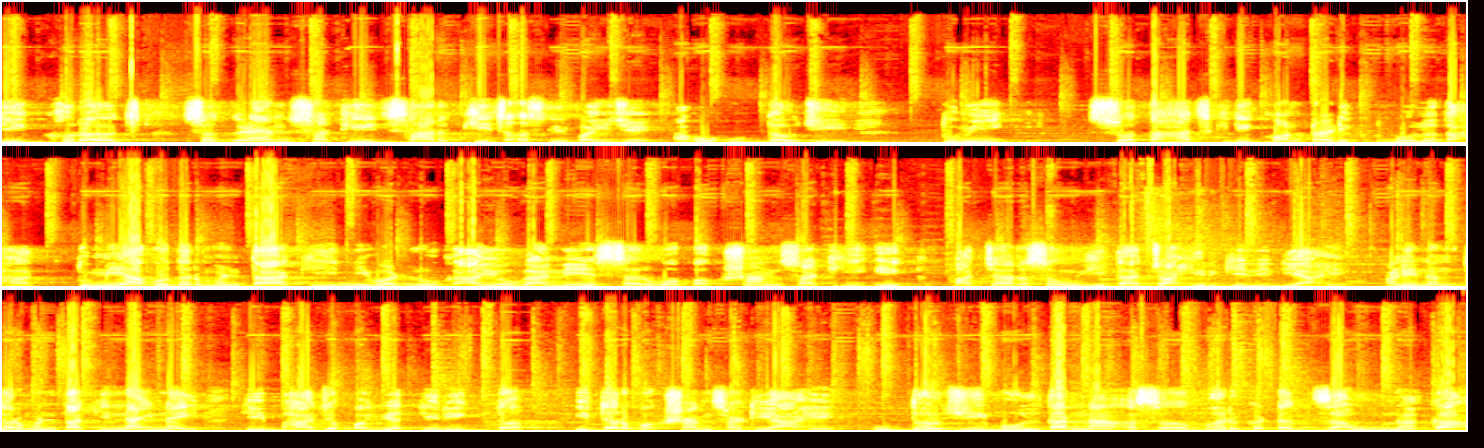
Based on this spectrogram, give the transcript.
ती खरंच सगळ्यांसाठी सारखीच असली पाहिजे. अहो उद्धवजी तुम्ही स्वतःच किती कॉन्ट्राडिक्ट बोलत आहात? तुम्ही अगोदर म्हणता की निवडणूक आयोगाने सर्व पक्षांसाठी एक आचारसंहिता जाहीर केलेली आहे. आणि नंतर म्हणता की नाही नाही ही भाजप व्यतिरिक्त इतर पक्षांसाठी आहे. उद्धवजी बोलताना असं भरकटत जाऊ नका.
